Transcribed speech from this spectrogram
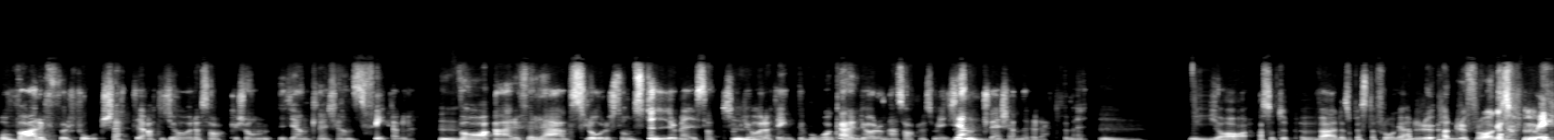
Och varför fortsätter jag att göra saker som egentligen känns fel? Mm. Vad är det för rädslor som styr mig, så att, som Mm. gör att jag inte vågar göra de här sakerna som jag egentligen Mm. känner är rätt för mig? Mm. Ja, alltså typ världens bästa fråga. Hade du, hade du frågat mig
